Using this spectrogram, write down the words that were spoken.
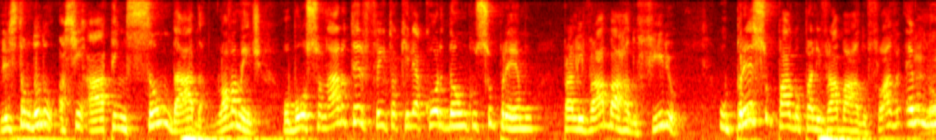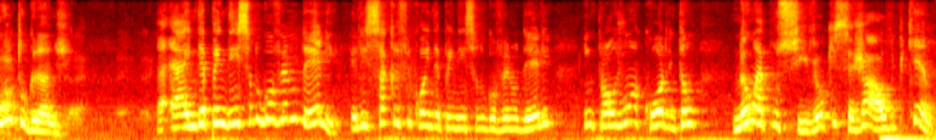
Eles estão dando, assim, a atenção dada. Novamente, o Bolsonaro ter feito aquele acordão com o Supremo para livrar a barra do filho, o preço pago para livrar a barra do Flávio é muito grande. É é a independência do governo dele. Ele sacrificou a independência do governo dele em prol de um acordo. Então, não é possível que seja algo pequeno.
